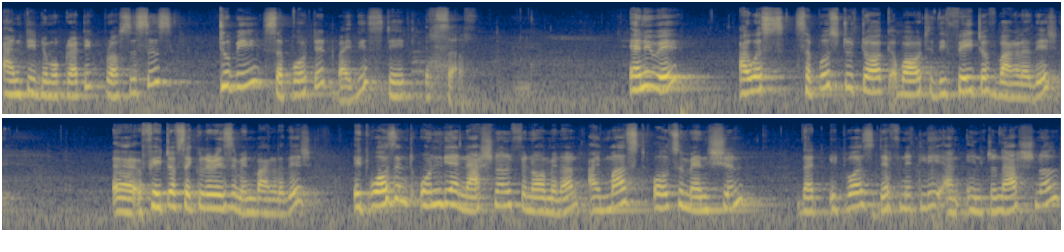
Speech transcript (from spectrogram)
anti-democratic processes to be supported by the state itself. Anyway, I was supposed to talk about the fate of Bangladesh, uh, fate of secularism in Bangladesh. It wasn't only a national phenomenon. I must also mention that it was definitely an international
